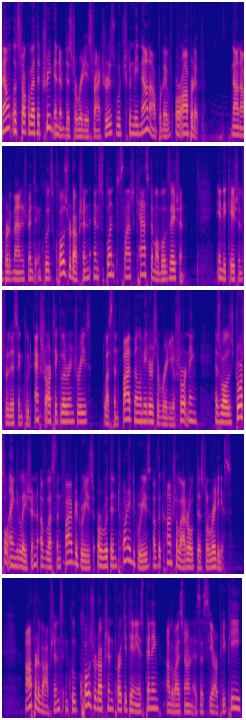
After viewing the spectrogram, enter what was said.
Now let's talk about the treatment of distal radius fractures, which can be non-operative or operative. Non-operative management includes closed reduction and splint slash cast immobilization. Indications for this include extraarticular injuries, less than 5 millimeters of radial shortening, as well as dorsal angulation of less than 5 degrees or within 20 degrees of the contralateral distal radius. Operative options include closed reduction percutaneous pinning, otherwise known as a CRPP,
